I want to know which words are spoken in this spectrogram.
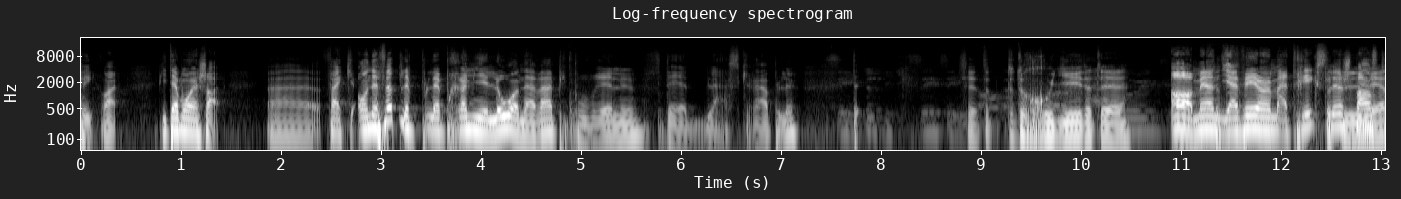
Puis il était moins cher. Euh, fait qu'on a fait le, le premier lot en avant, puis pour vrai, là, c'était de la scrap. Là. C'est tout, tout rouillé, tout. euh, Oh man, Tout- il y avait un Matrix, là, tout je pense, que,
